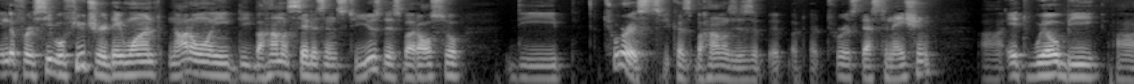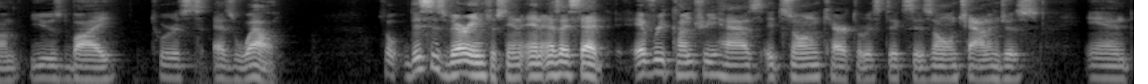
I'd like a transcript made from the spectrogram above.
in the foreseeable future, they want not only the Bahamas citizens to use this, but also the tourists, because Bahamas is a, a, a tourist destination uh, it will be um, used by tourists as well. So this is very interesting, and as I said, every country has its own characteristics, its own challenges, and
